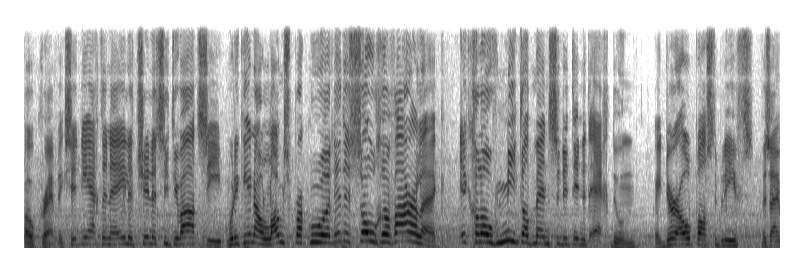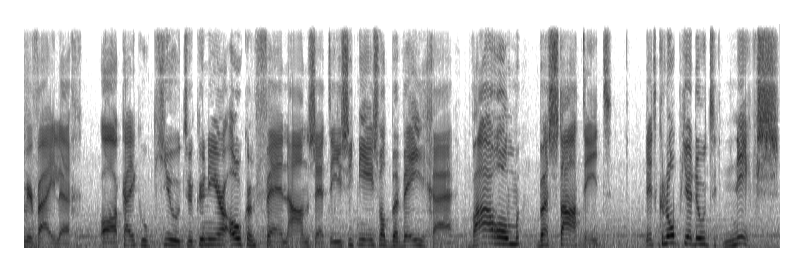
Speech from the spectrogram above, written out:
Oh crap, ik zit niet echt in een hele chille situatie. Moet ik hier nou langs parcouren? Dit is zo gevaarlijk. Ik geloof niet dat mensen dit in het echt doen. Oké, deur open alstublieft. We zijn weer veilig. Oh, kijk hoe cute. We kunnen hier ook een fan aanzetten. Je ziet niet eens wat bewegen. Waarom bestaat dit? Dit knopje doet niks.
